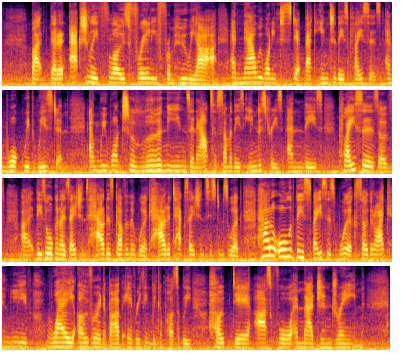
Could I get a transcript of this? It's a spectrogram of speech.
but that it actually flows freely from who we are. And now we're wanting to step back into these places and walk with wisdom. And we want to learn the ins and outs of some of these industries and these places of uh, these organizations. How does government work? How do taxation systems work? How do all of these spaces work so that I can live way over and above everything we can possibly hope, dare, ask for, imagine, dream?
